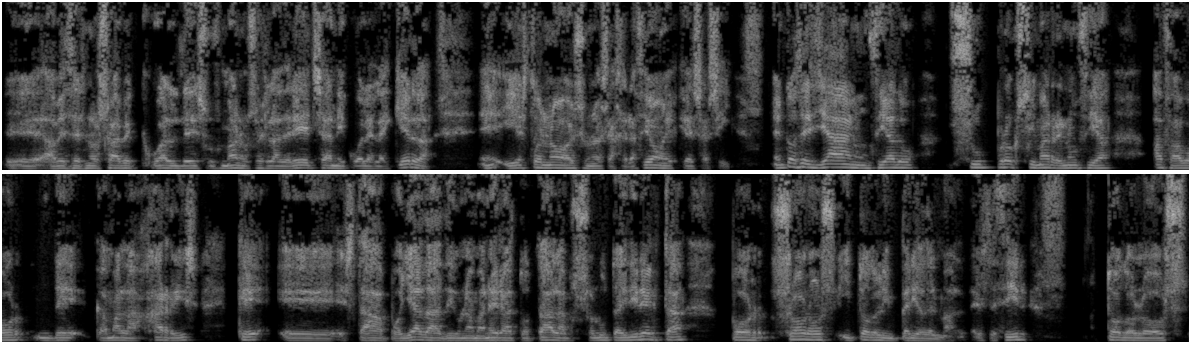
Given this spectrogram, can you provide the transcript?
eh, a veces no sabe cuál de sus manos es la derecha ni cuál es la izquierda. Eh, y esto no es una exageración, es que es así. Entonces ya ha anunciado su próxima renuncia a favor de Kamala Harris, que eh, está apoyada de una manera total, absoluta y directa por Soros y todo el imperio del mal. Es decir, todos los,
